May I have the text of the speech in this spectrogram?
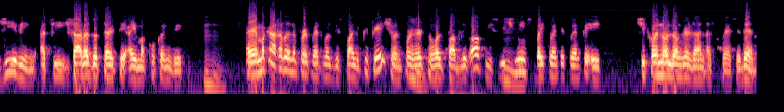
hearing at si Sara Duterte ay makukonvict, Mhm. eh, magkakaroon ng perpetual disqualification for her to hold public office, which Mm. means by 2028, she can no longer run as president.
